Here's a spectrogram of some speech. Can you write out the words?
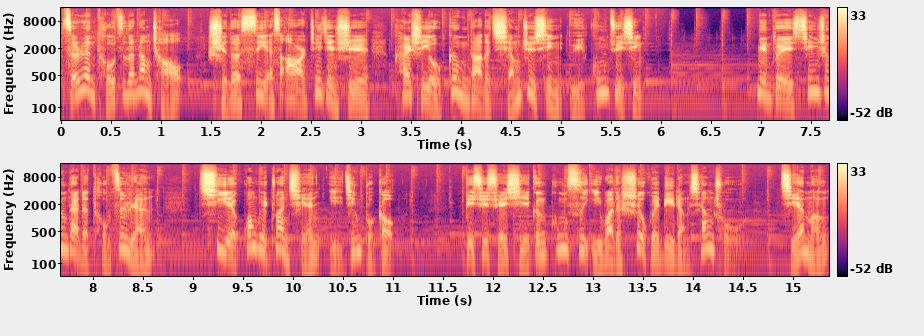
责任投资的浪潮，使得 CSR 这件事开始有更大的强制性与工具性。面对新生代的投资人。企业光会赚钱已经不够，必须学习跟公司以外的社会力量相处、结盟，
